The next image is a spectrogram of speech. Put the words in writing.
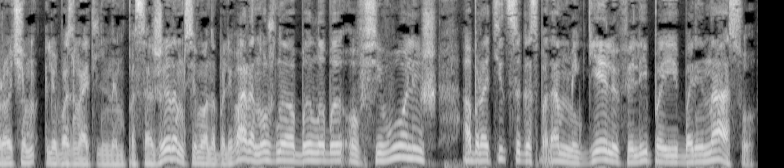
Впрочем, любознательным пассажирам Симона Боливара нужно было бы всего лишь обратиться к господам Мигелю, Филиппо и Баринасу,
